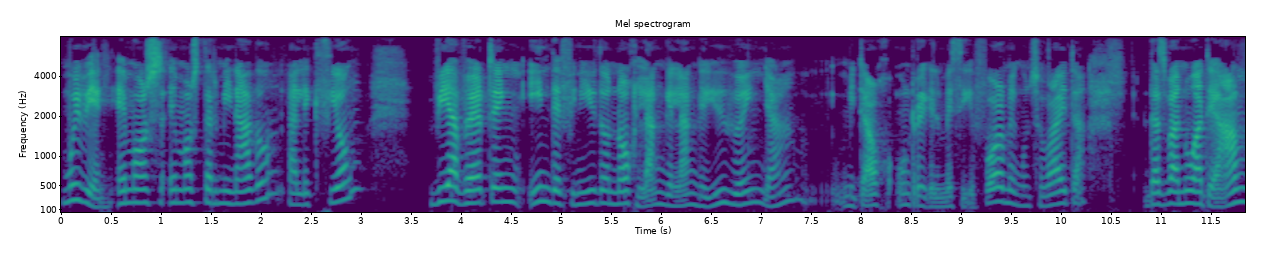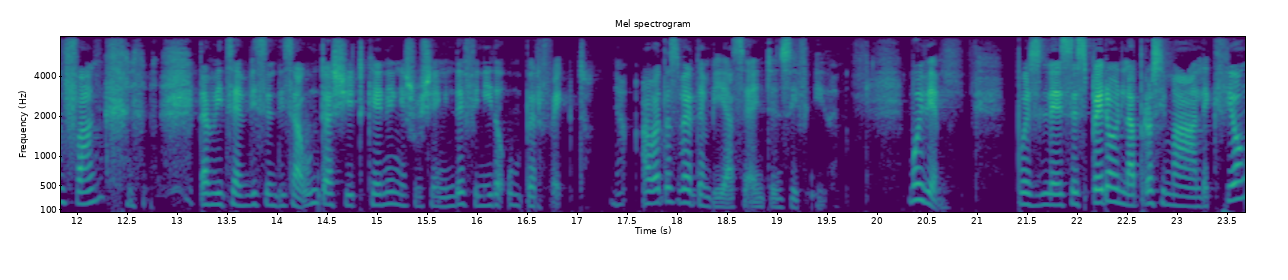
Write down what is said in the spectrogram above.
Muy bien, hemos, hemos terminado la lección. Wir werden indefinido noch lange, lange üben, ja, mit auch unregelmäßige Formen und so. Das war nur der Anfang, damit Sie ein bisschen dieser Unterschied kennen zwischen indefinido und perfecto. Aber das werden wir sehr intensiv üben. Muy bien, pues les espero en la próxima lección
